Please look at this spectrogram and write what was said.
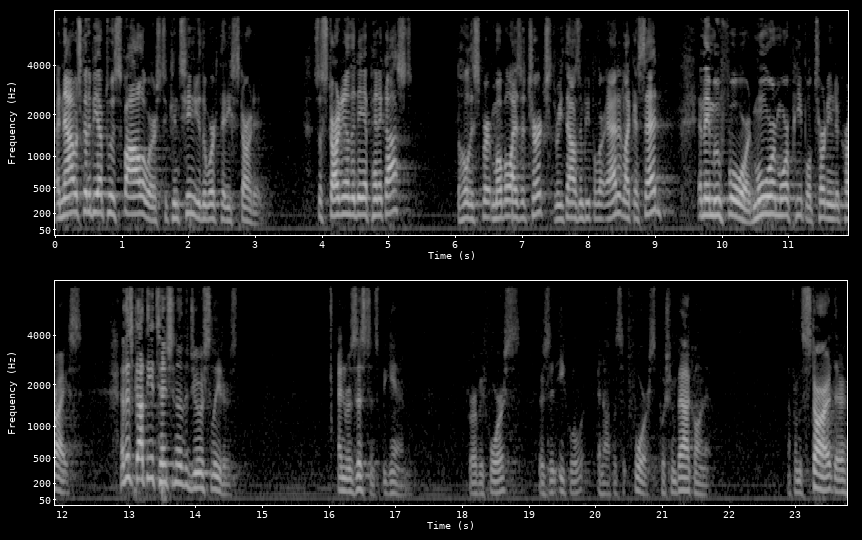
And now it's going to be up to his followers to continue the work that he started. So, starting on the day of Pentecost, the Holy Spirit mobilized the church. 3,000 people are added, like I said and they move forward. More and more people turning to Christ. And this got the attention of the Jewish leaders. And resistance began. For every force, there's an equal and opposite force pushing back on it. Now, from the start, there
